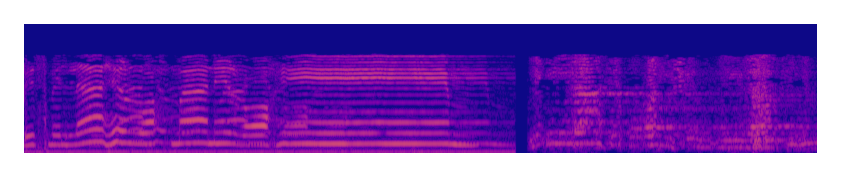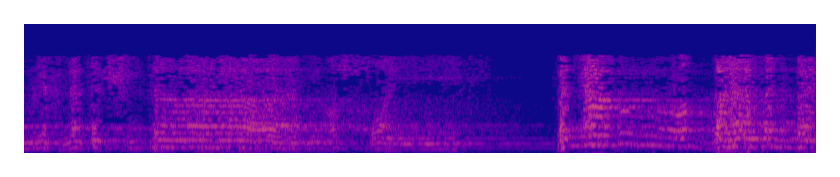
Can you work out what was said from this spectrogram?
بسم الله الرحمن الرحيم لإله قريش إلافهم رحلة الشتاء والصيف فليعبدوا رب هذا البيت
